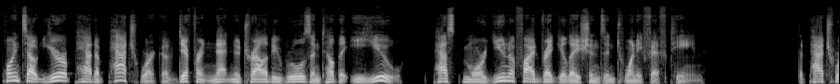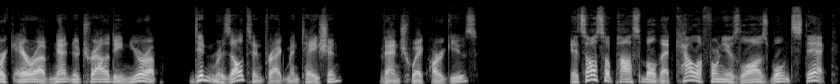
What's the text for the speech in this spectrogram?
points out Europe had a patchwork of different net neutrality rules until the EU passed more unified regulations in 2015. The patchwork era of net neutrality in Europe didn't result in fragmentation, Van Schewick argues. It's also possible that California's laws won't stick.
